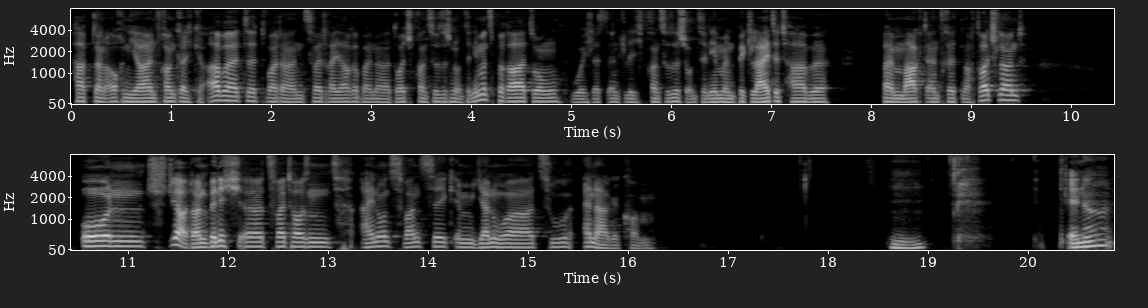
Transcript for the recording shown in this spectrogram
Habe dann auch ein Jahr in Frankreich gearbeitet, war dann zwei, drei Jahre bei einer deutsch-französischen Unternehmensberatung, wo ich letztendlich französische Unternehmen begleitet habe beim Markteintritt nach Deutschland. Und ja, dann bin ich äh, 2021 im Januar zu Anna gekommen. Mhm. Anna,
